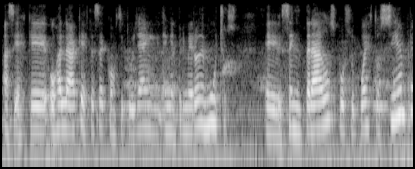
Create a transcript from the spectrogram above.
Así es que ojalá que este se constituya en, el primero de muchos, eh, centrados, por supuesto, siempre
